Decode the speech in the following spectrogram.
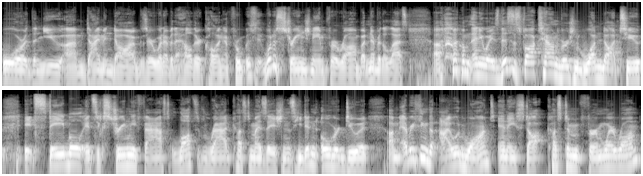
or the new um, Diamond Dogs or whatever the hell they're calling it. For what a strange name for a ROM, but nevertheless. Uh, anyways, this is Foxhound version 1.2. It's stable. It's extremely fast. Lots of rad customizations. He didn't overdo it. Um, everything that I would want in a stock custom firmware ROM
